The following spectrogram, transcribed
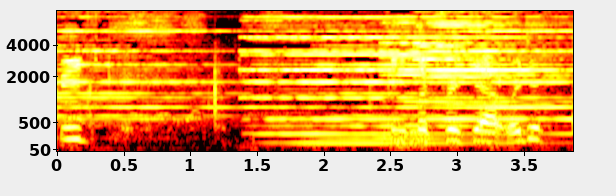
Pete, Pete look freaked out, would you?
